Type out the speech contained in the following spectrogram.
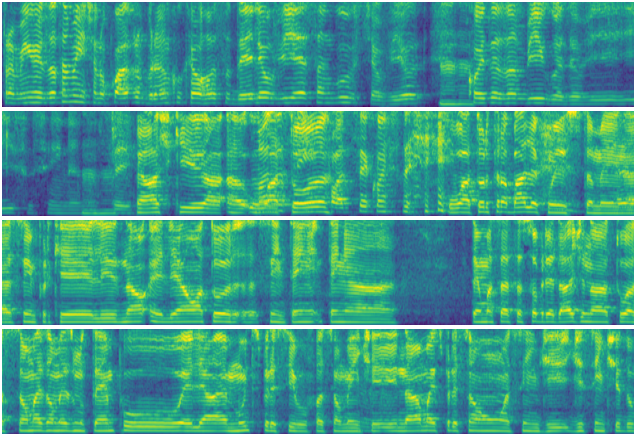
Pra mim, exatamente, no quadro branco que é o rosto dele, eu vi essa angústia, eu vi Uhum. coisas ambíguas, eu vi isso, assim, né? Não sei. Eu acho que a- a- o Mas ator. assim, pode ser coincidência. O ator trabalha com isso também, né? Assim, porque ele não, ele é um ator, assim, tem, tem a tem uma certa sobriedade na atuação, mas ao mesmo tempo ele é muito expressivo facilmente. E não é uma expressão assim de, de sentido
